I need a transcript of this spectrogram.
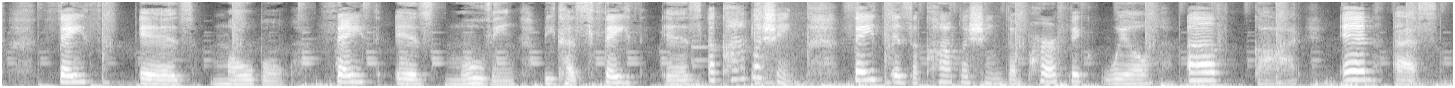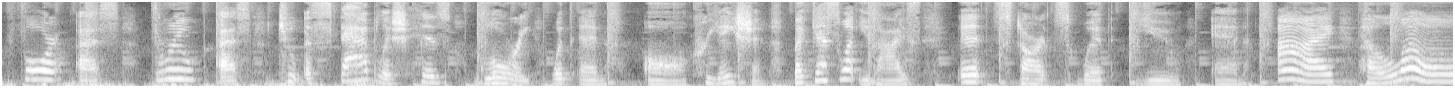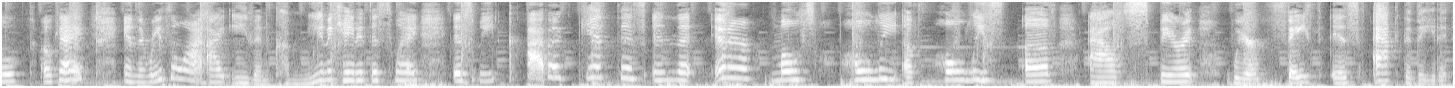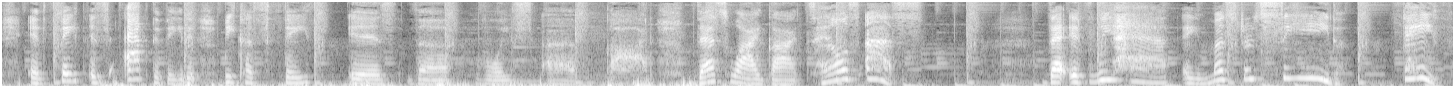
Faith is mobile. Faith is moving because faith is accomplishing. Faith is accomplishing the perfect will of God in us, for us, through us to establish His glory within all creation. But guess what, you guys? It starts with you and I. Hello. Okay? And the reason why I even communicated this way is we gotta get this in the innermost holy of holies of our spirit where faith is activated. And faith is activated because faith is the voice of God. That's why God tells us that if we have a mustard seed faith,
